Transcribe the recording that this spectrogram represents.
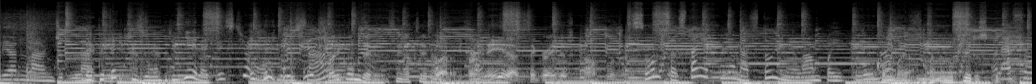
Mais peut-être qu'ils ont oublié la question en plus. hein. 座り込んでる学生さん Well, for me, that's the greatest compliment. Солнце стоит мне настольной лампой. こんばんはバナナのピュールス Hola, Sol.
